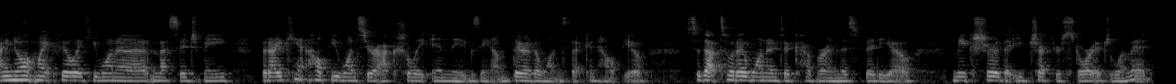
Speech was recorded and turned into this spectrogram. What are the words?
I know it might feel like you want to message me, but I can't help you once you're actually in the exam. They're the ones that can help you. So that's what I wanted to cover in this video. Make sure that you've checked your storage limit,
